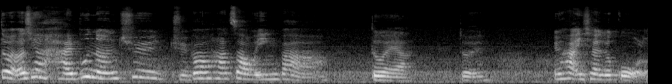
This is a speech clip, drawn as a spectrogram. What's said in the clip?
对，而且还不能去举报他噪音吧？对啊，对，因为他一下就过了。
